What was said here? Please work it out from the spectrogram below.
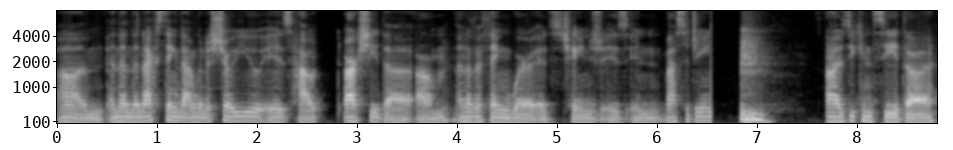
Um, and then the next thing that I'm going to show you is how, actually the um, another thing where it's changed is in messaging. As you can see, the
